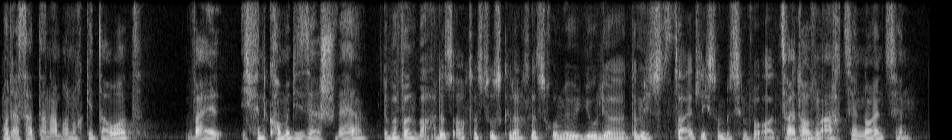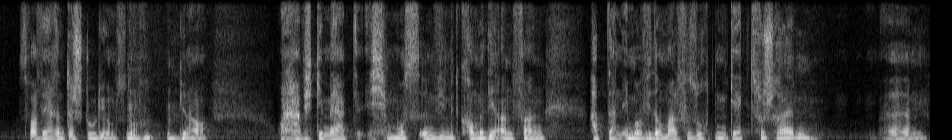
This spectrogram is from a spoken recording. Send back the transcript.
Und das hat dann aber noch gedauert, weil ich finde Comedy sehr schwer. Aber wann war das auch, dass du es gedacht hast, Romeo und Julia, damit ich es zeitlich so ein bisschen vor Ort 2018, 19. Das war während des Studiums noch. Genau. Und dann habe ich gemerkt, ich muss irgendwie mit Comedy anfangen. Habe dann immer wieder mal versucht, einen Gag zu schreiben. Ähm,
